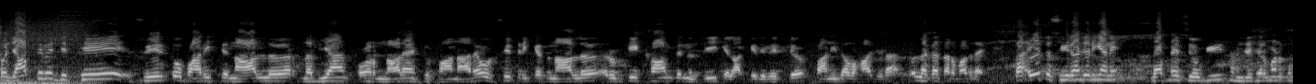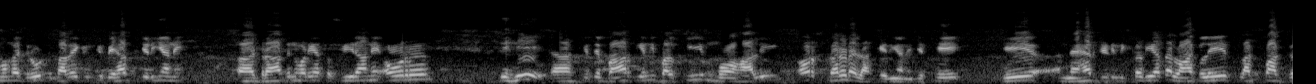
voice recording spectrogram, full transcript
ਪੰਜਾਬ ਦੇ ਵਿੱਚ ਜਿੱਥੇ ਸਵੇਰ ਤੋਂ بارش ਦੇ ਨਾਲ ਨਦੀਆਂ ਔਰ ਨਾਲਿਆਂ 'ਚ ਤੂਫਾਨ ਆ ਰਿਹਾ ਔਰ ਉਸੇ ਤਰੀਕੇ ਦੇ ਨਾਲ ਰੁੱਕੀ ਖਾਮ ਦੇ ਨਜ਼ਦੀਕ ਇਲਾਕੇ ਦੇ ਵਿੱਚ ਪਾਣੀ ਦਾ ਵਹਾਅ ਜਿਹੜਾ, ਉਹ ਲਗਾਤਾਰ ਵੱਧ ਰਿਹਾ ਹੈ। ਤਾਂ ਇਹ ਤਸਵੀਰਾਂ ਜਿਹੜੀਆਂ ਨੇ, ਮੈਂ ਆਪਣੇ ਸਹਿਯੋਗੀ ਸੰਜੇ ਸ਼ਰਮਾ ਨੂੰ ਕਹਾਂਗਾ ਜ਼ਰੂਰ ਦਿਖਾਵੇ ਕਿਉਂਕਿ ਬੇਹੱਦ ਜਿਹੜੀਆਂ ਨੇ ਡਰਾ ਦੇਣ ਵਾਲੀਆਂ ਤਸਵੀਰਾਂ ਨੇ ਔਰ ਇਹ ਕਿਤੇ ਬਾਹਰ ਦੀਆਂ ਨਹੀਂ, ਬਲਕਿ ਮੋਹਾਲੀ ਔਰ ਕਰੜ ਇਲਾਕੇ ਦੀਆਂ ਨੇ, ਜਿੱਥੇ ਇਹ ਨਹਿਰ ਜਿਹੜੀ ਨਿਕਲਦੀ ਆ ਤਾਂ ਲਾਗਲੇ ਲਗਭਗ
